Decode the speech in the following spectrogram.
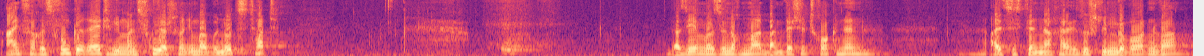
einfaches Funkgerät, wie man es früher schon immer benutzt hat. Da sehen wir sie nochmal beim Wäschetrocknen, als es dann nachher so schlimm geworden war.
